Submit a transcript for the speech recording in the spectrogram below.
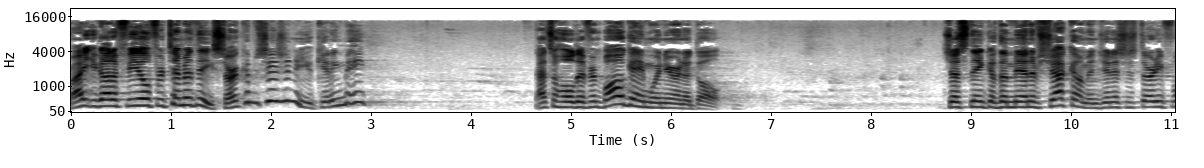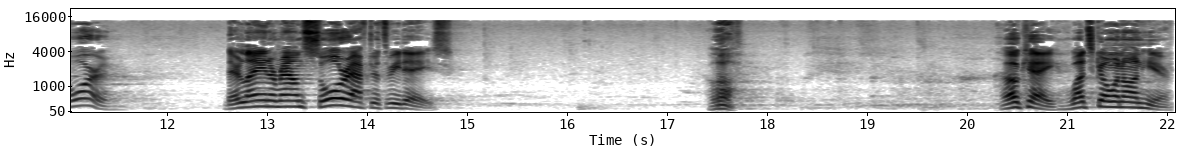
Right? You got a feel for Timothy. Circumcision? Are you kidding me? That's a whole different ballgame when you're an adult. Just think of the men of Shechem in Genesis 34. They're laying around sore after three days. Ugh. Okay, what's going on here?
